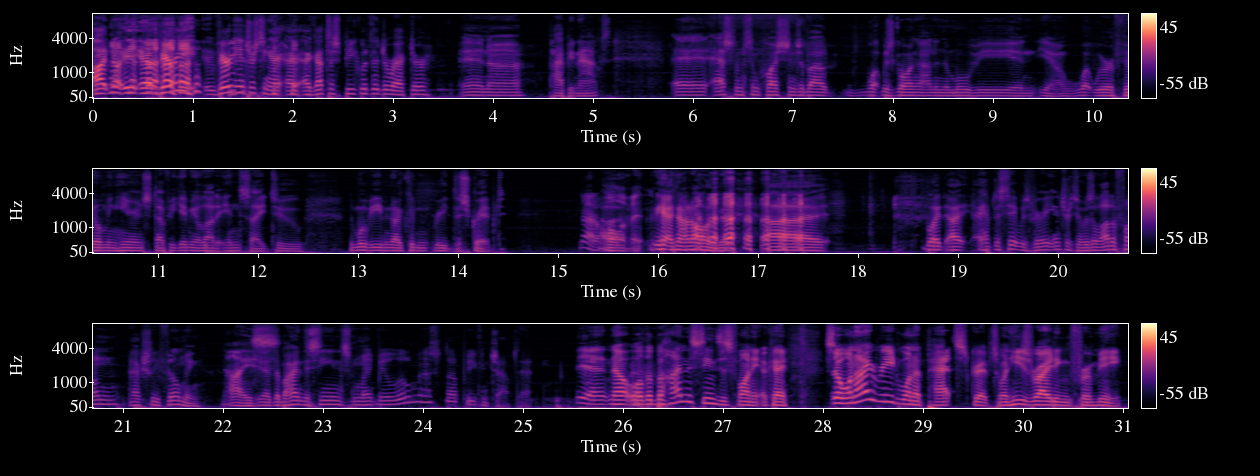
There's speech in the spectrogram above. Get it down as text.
Uh, no, it- uh, very, very interesting. I, I, I got to speak with the director and uh, Pappy Knox, and asked him some questions about what was going on in the movie and you know what we were filming here and stuff. He gave me a lot of insight to the movie, even though I couldn't read the script. Not all of it. Yeah, not all of it. uh, but I, I have to say it was very interesting. It was a lot of fun actually filming. Nice. Yeah, the behind the scenes might be a little messed up, but you can chop that. Yeah, no, well, the behind the scenes is funny. Okay, so when I read one of Pat's scripts, when he's writing for me,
